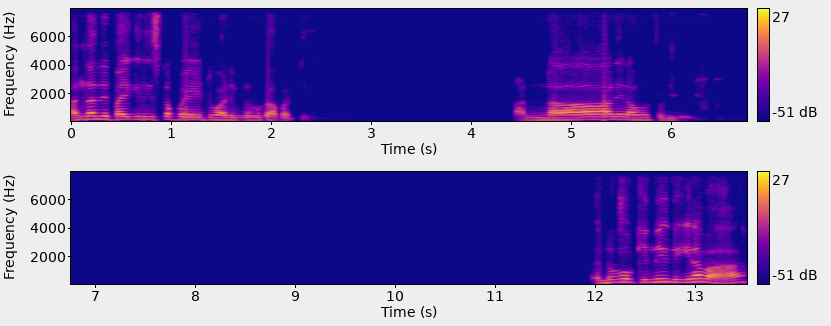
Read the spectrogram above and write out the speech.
అందరినీ పైకి తీసుకుపోయేటి వాడివి నువ్వు కాబట్టి. అన్నా అని నవ్వుతుంది. నువ్వు కిందికి దిగినవా?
